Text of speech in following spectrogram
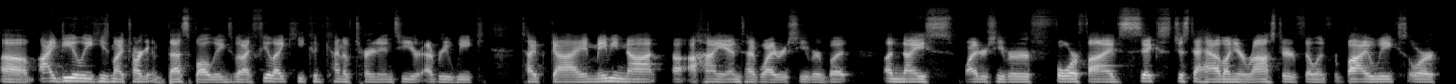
um, ideally, he's my target in best ball leagues, but I feel like he could kind of turn into your every week type guy. Maybe not a, high end type wide receiver, but a nice wide receiver four, five, six just to have on your roster, to fill in for bye weeks or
